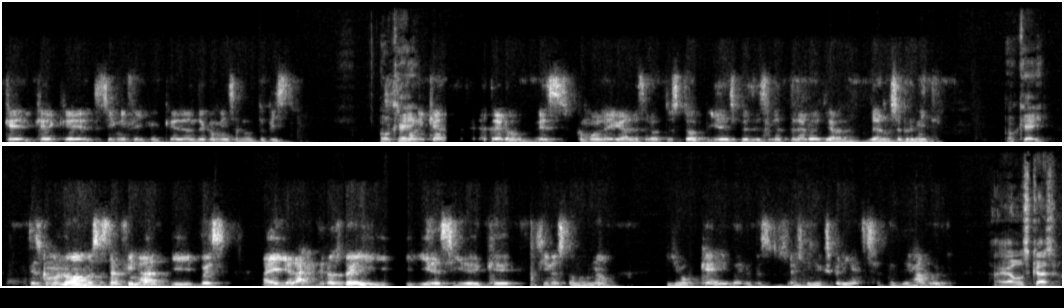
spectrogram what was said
que, que, que significa que donde comienza la autopista. Ok. Se supone que letrero es como legal hacer autostop y después de ese letrero ya, ya no se permite. Ok. Entonces como no vamos hasta el final y pues ahí ya la gente nos ve y, y decide que si nos toma o no. Y yo, ok, bueno, pues él tiene experiencia, pues dejámoslo. Hagamos caso.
